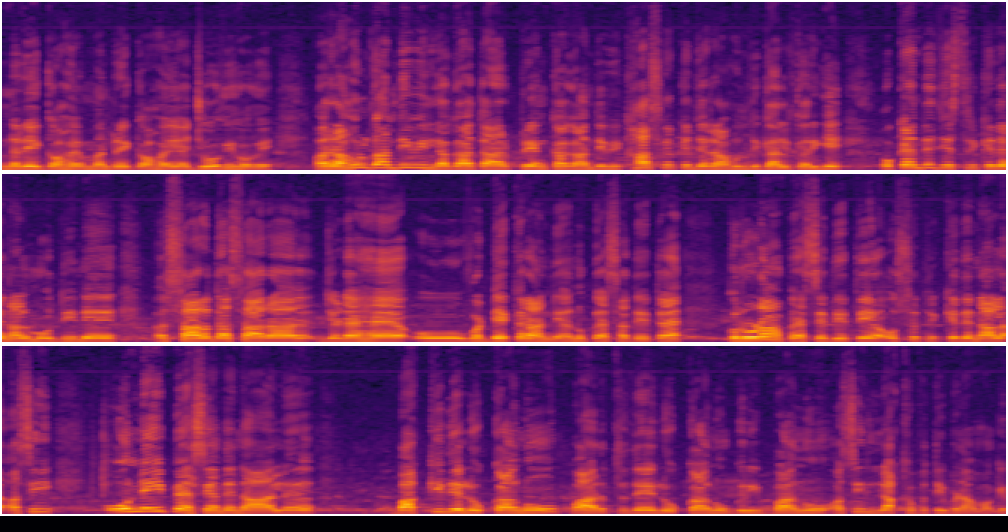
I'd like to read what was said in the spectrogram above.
ਨਰੇਗਾ ਹੋਏ, ਮਨਰੇਗਾ ਹੋਏ ਜਾਂ ਜੋ ਵੀ ਹੋਵੇ। ਔਰ ਰਾਹੁਲ ਗਾਂਧੀ ਵੀ ਲਗਾਤਾਰ, ਪ੍ਰਿਯੰਕਾ ਗਾਂਧੀ ਵੀ, ਖਾਸ ਕਰਕੇ ਜੇ ਰਾਹੁਲ ਦੀ ਗੱਲ ਕਰੀਏ, ਉਹ ਕਹਿੰਦੇ ਜਿਸ ਤਰੀਕੇ ਦੇ ਨਾਲ ਮੋਦੀ ਨੇ ਸਾਰਾ ਦਾ ਸਾਰਾ ਜਿਹੜਾ ਹੈ, ਉਹ ਵੱਡੇ ਘਰਾਣਿਆਂ ਨੂੰ ਪੈਸਾ ਦਿੱਤਾ ਹੈ, ਕਰੋੜਾਂ ਪੈਸੇ ਦਿੱਤੇ ਆ ਉਸੇ ਤਰੀਕੇ ਦੇ ਨਾਲ ਅਸੀਂ ਉਹਨੇ ਹੀ ਪੈਸਿਆਂ ਦੇ ਨਾਲ ਬਾਕੀ ਦੇ ਲੋਕਾਂ ਨੂੰ, ਭਾਰਤ ਦੇ ਲੋਕਾਂ ਨੂੰ, ਗਰੀਬਾਂ ਨੂੰ ਅਸੀਂ ਲੱਖਪਤੀ ਬਣਾਵਾਂਗੇ।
